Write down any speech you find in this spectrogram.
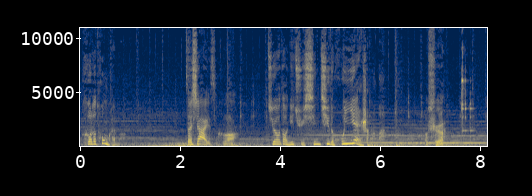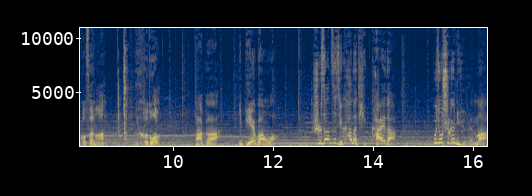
喝得痛快吗？再下一次喝，就要到你娶新妻的婚宴上了吧？老石，过分了啊！你喝多了。八哥，你别管我，十三自己看得挺开的，不就是个女人吗？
